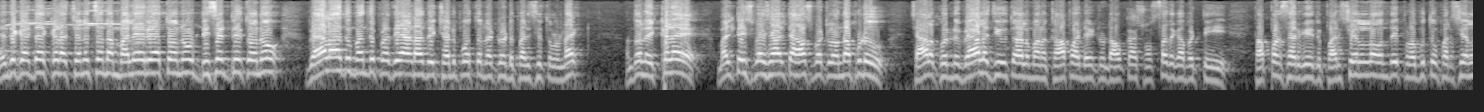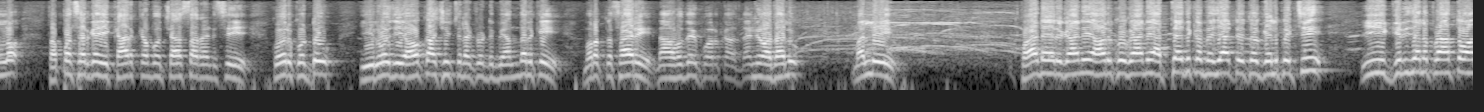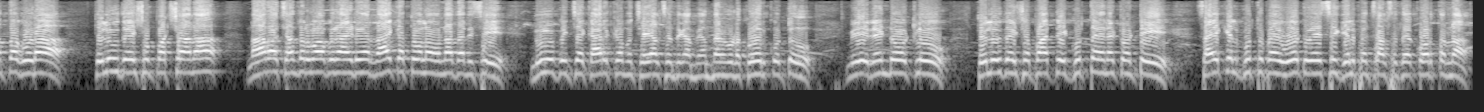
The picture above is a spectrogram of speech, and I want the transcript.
ఎందుకంటే ఇక్కడ చిన్న చిన్న మలేరియాతోనూ డిసెంట్రీతోనూ వేలాది మంది ప్రతి ఏడాది చనిపోతున్నటువంటి పరిస్థితులు ఉన్నాయి. అందువల్ల ఇక్కడే మల్టీ స్పెషాలిటీ హాస్పిటల్ ఉన్నప్పుడు చాలా కొన్ని వేల జీవితాలు మనం కాపాడేటువంటి అవకాశం వస్తుంది కాబట్టి తప్పనిసరిగా ఇది పరిశీలనలో ఉంది ప్రభుత్వ పరిశీలనలో తప్పనిసరిగా ఈ కార్యక్రమం చేస్తారనేసి కోరుకుంటూ ఈరోజు ఈ అవకాశం ఇచ్చినటువంటి మీ అందరికీ మరొకసారి నా హృదయపూర్వక ధన్యవాదాలు. మళ్ళీ పాడేరు కానీ అరకు కానీ అత్యధిక మెజార్టీతో గెలిపించి ఈ గిరిజన ప్రాంతం అంతా కూడా తెలుగుదేశం పక్షాన నారా చంద్రబాబు నాయుడు గారి నాయకత్వంలో ఉన్నదనేసి నిరూపించే కార్యక్రమం చేయాల్సిందిగా మీ అందరం కూడా కోరుకుంటూ మీ రెండు ఓట్లు తెలుగుదేశం పార్టీ గుర్తు అయినటువంటి సైకిల్ గుర్తుపై ఓటు వేసి గెలిపించాల్సిందిగా కోరుతున్నా.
